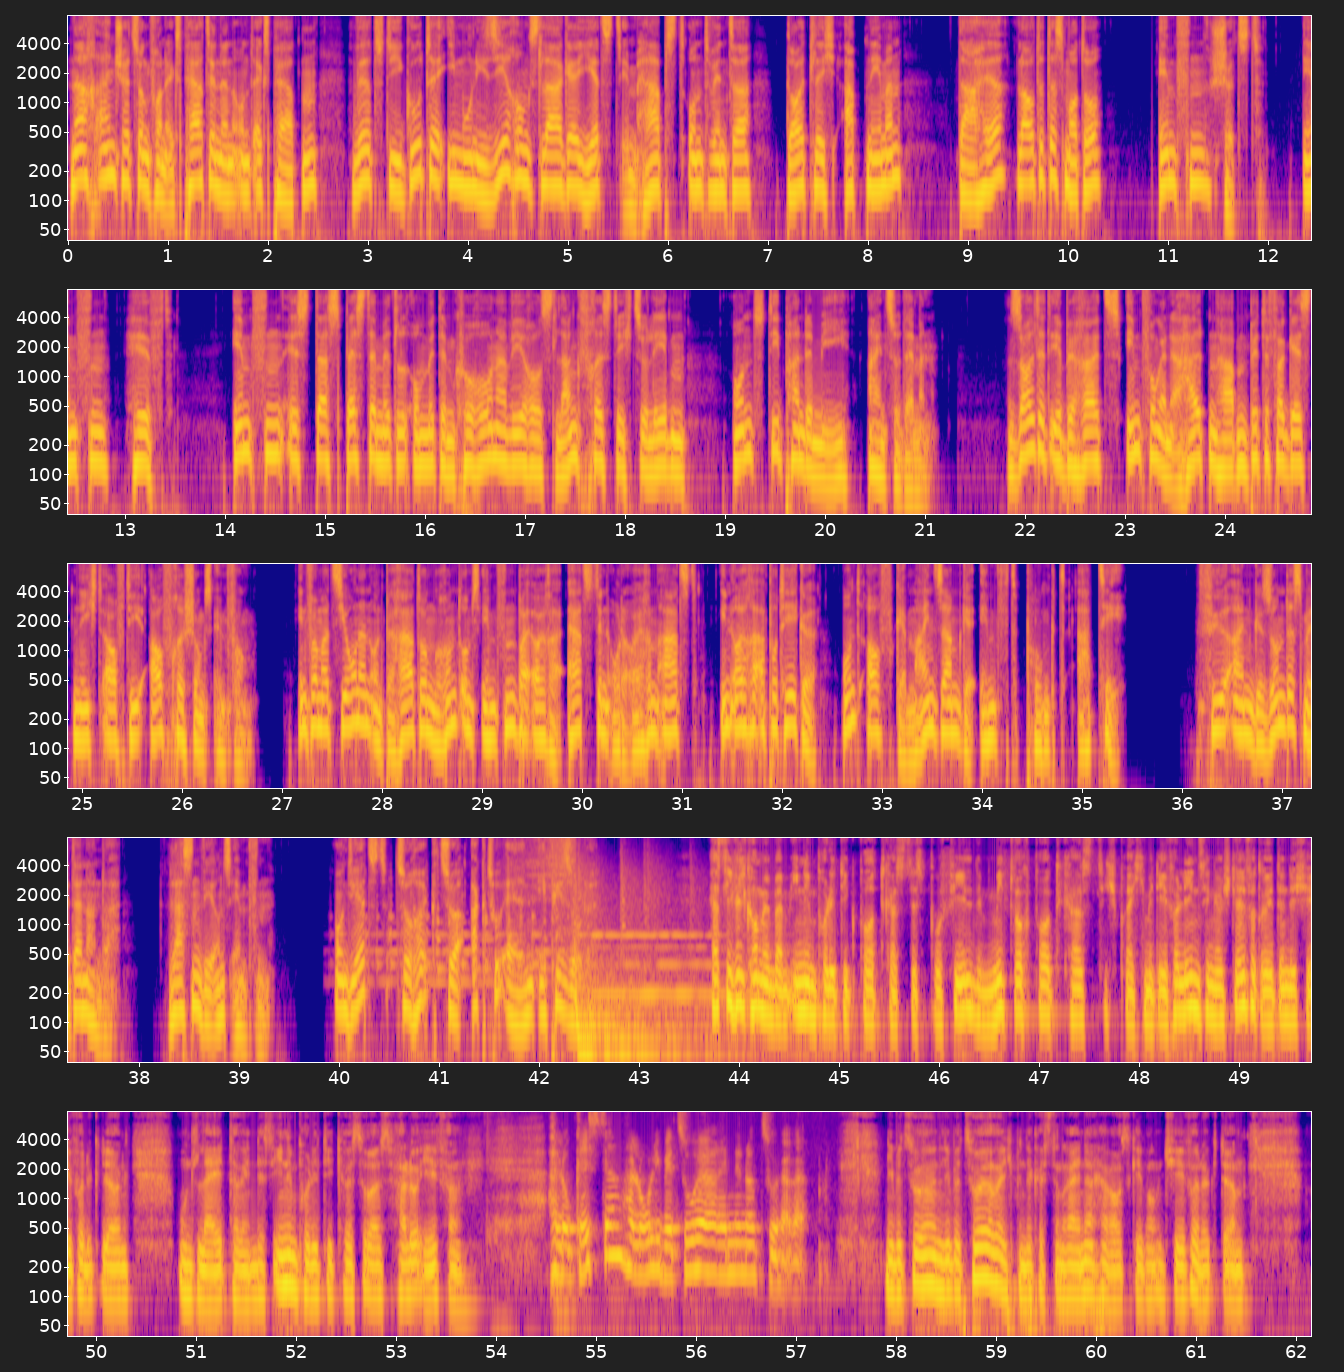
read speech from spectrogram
Nach Einschätzung von Expertinnen und Experten wird die gute Immunisierungslage jetzt im Herbst und Winter deutlich abnehmen. Daher lautet das Motto Impfen schützt. Impfen hilft. Impfen ist das beste Mittel, um mit dem Coronavirus langfristig zu leben und die Pandemie einzudämmen. Solltet ihr bereits Impfungen erhalten haben, bitte vergesst nicht auf die Auffrischungsimpfung. Informationen und Beratung rund ums Impfen bei eurer Ärztin oder eurem Arzt, in eurer Apotheke und auf gemeinsamgeimpft.at. Für ein gesundes Miteinander. Lassen wir uns impfen. Und jetzt zurück zur aktuellen Episode. Herzlich willkommen beim Innenpolitik-Podcast des Profil, dem Mittwoch-Podcast. Ich spreche mit Eva Linsinger, stellvertretende Chefredakteurin und Leiterin des Innenpolitik-Ressorts. Hallo Eva. Hallo Christian, hallo liebe Zuhörerinnen und Zuhörer. Liebe Zuhörerinnen, liebe Zuhörer, ich bin der Christian Reiner, Herausgeber und Chefredakteur.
